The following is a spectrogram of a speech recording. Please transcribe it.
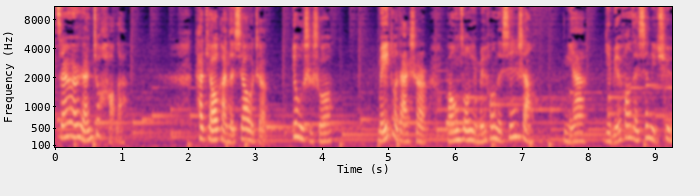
自然而然就好了。他调侃地笑着，又是说：“没多大事儿，王总也没放在心上，你呀也别放在心里去。”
